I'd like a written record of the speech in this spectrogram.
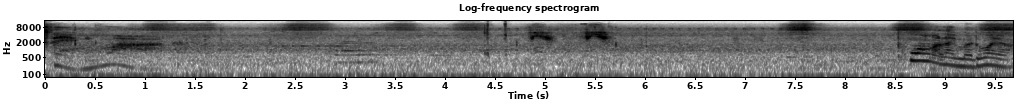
แสงนี่ว่าพ่วงอะไรมาด้วยอะ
